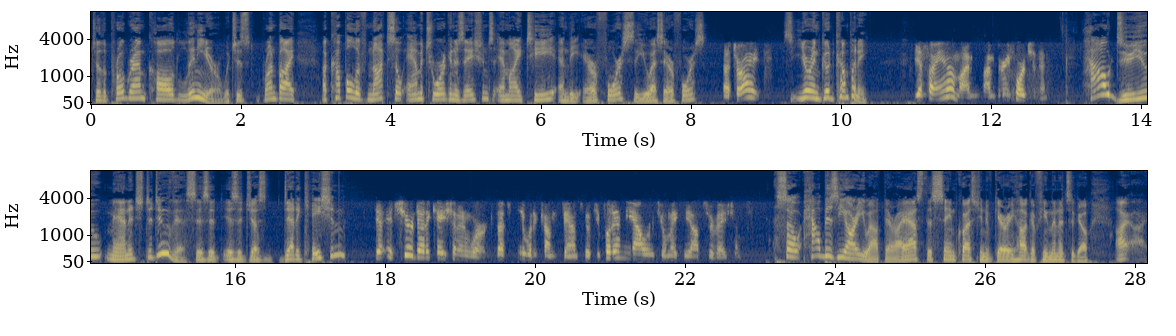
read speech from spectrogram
to the program called Linear, which is run by a couple of not so amateur organizations, MIT and the Air Force, the U.S. Air Force. That's right. So you're in good company. Yes, I am. I'm, I'm very fortunate. How do you manage to do this? Is it is it just dedication? It's sheer dedication and work. That's really what it comes down to. If you put in the hours, you'll make the observations. So, how busy are you out there? I asked this same question of Gary Hug a few minutes ago. Are,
